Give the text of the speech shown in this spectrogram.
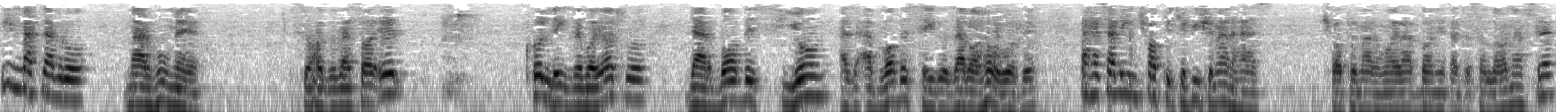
این مطلب رو مرحوم صاحب وسائل کل این روایات رو در باب سیوم از ابواب سید و زباهه آورده به حسب این چاپی که پیش من هست چاپ مرحوم ربانی قدس الله نفسه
